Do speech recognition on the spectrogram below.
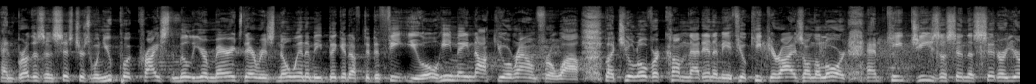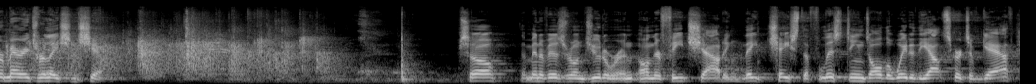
And brothers and sisters, when you put Christ in the middle of your marriage, there is no enemy big enough to defeat you. Oh, he may knock you around for a while, but you'll overcome that enemy if you'll keep your eyes on the Lord and keep Jesus in the center of your marriage relationship. So the men of Israel and Judah were on their feet shouting. They chased the Philistines all the way to the outskirts of Gath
